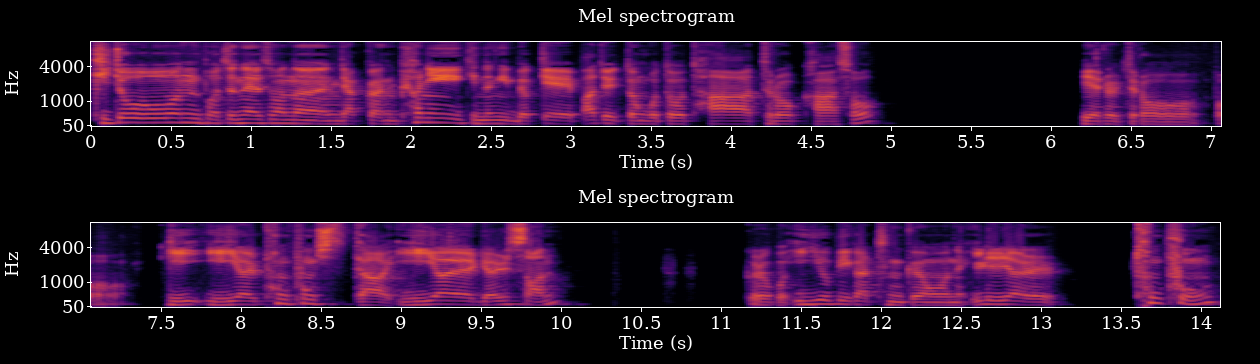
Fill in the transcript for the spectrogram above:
기존 버전에서는 약간 편의 기능이 몇 개 빠져 있던 것도 다 들어가서 예를 들어 뭐 2, 열 통풍 시, 아, 2열 열선 그리고 EUV 같은 경우는 1열 통풍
